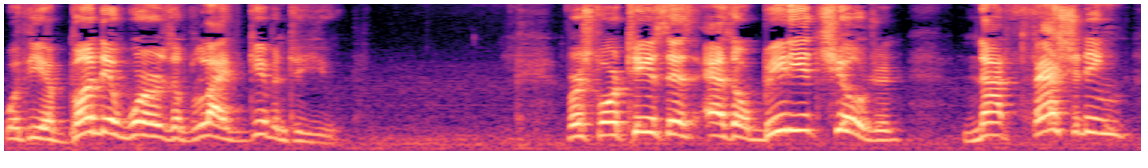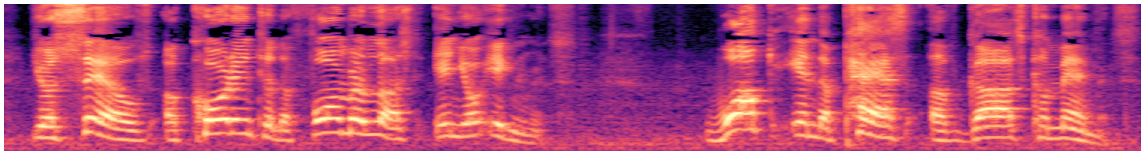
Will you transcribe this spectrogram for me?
with the abundant words of life given to you. Verse 14 says, As obedient children, not fashioning yourselves according to the former lust in your ignorance. Walk in the path of God's commandments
